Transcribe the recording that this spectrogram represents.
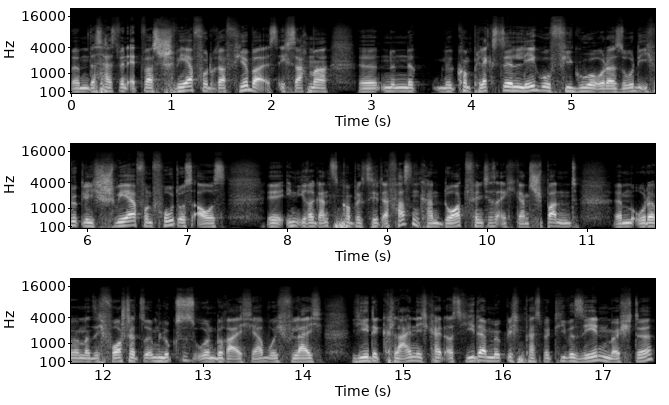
Ähm, das heißt, wenn etwas schwer fotografierbar ist, ich sag mal, eine äh, ne, ne komplexe Lego-Figur oder so, die ich wirklich schwer von Fotos aus äh, in ihrer ganzen Komplexität erfassen kann, dort fände ich das eigentlich ganz spannend. Ähm, oder wenn man sich vorstellt, so im Luxusuhrenbereich, ja, wo ich vielleicht jede Kleinigkeit aus jeder möglichen Perspektive sehen möchte,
